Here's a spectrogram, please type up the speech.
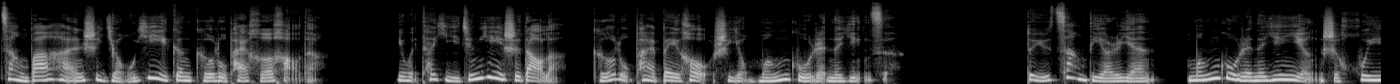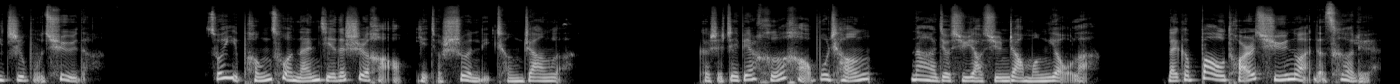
藏巴汗是有意跟格鲁派和好的，因为他已经意识到了格鲁派背后是有蒙古人的影子。对于藏地而言，蒙古人的阴影是挥之不去的。所以，彭措南杰的示好也就顺理成章了。可是这边和好不成，那就需要寻找盟友了，来个抱团取暖的策略。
